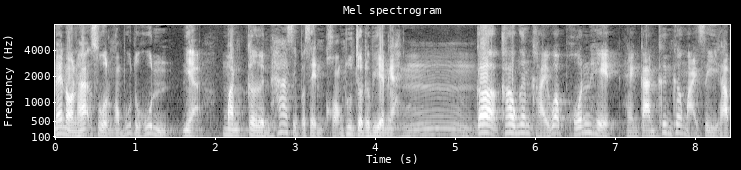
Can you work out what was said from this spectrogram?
แน่นอนฮะส่วนของผู้ถือหุ้นเนี่ย มันเกิน 50%ของทุนจดทะเบียนไงอืมก็เข้าเงื่อนไขว่าพ้นเหตุแห่งการขึ้นเครื่องหมาย C ครับ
